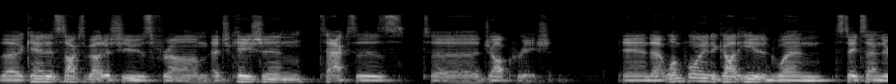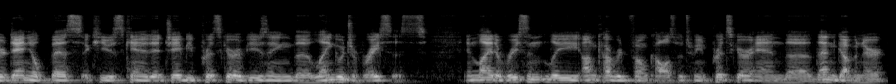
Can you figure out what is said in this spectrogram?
The candidates talked about issues from education, taxes, to job creation. And at one point, it got heated when State Senator Daniel Biss accused candidate J.B. Pritzker of using the language of racists in light of recently uncovered phone calls between Pritzker and the then governor,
